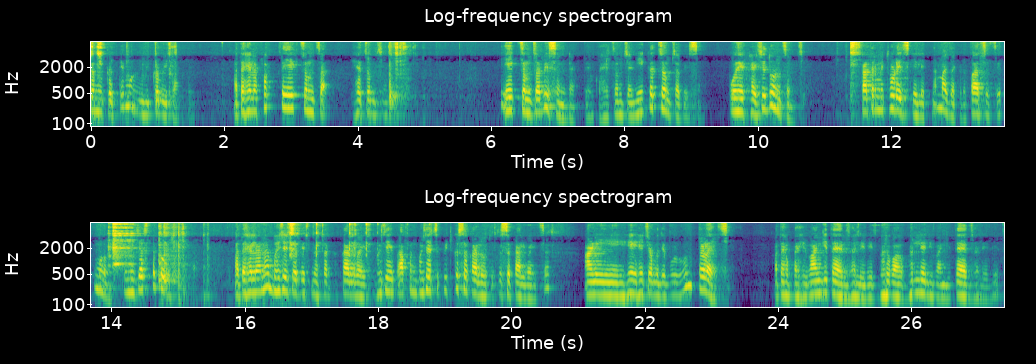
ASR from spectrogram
कमी करते म्हणून मी कमी टाकते. आता ह्याला फक्त एक चमचा ह्या चमचा एक चमचा बेसन टाकते. ह्या चमच्याने एकच चमचा बेसन. पोहे खायचे दोन चमचे. का तर मी थोडेच केलेत ना माझ्याकडे पाचच आहेत म्हणून तुम्ही जास्त करू शकता. आता ह्याला ना भज्याच्या बेसनासारखं कालवायचं. भजे आपण भज्याचं पीठ कसं कालवतो तसं कालवायचं. आणि हे ह्याच्यामध्ये बुळवून तळायचे. आता काही वांगी तयार झालेली आहेत भरवा भरलेली वांगी तयार झालेली आहेत.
